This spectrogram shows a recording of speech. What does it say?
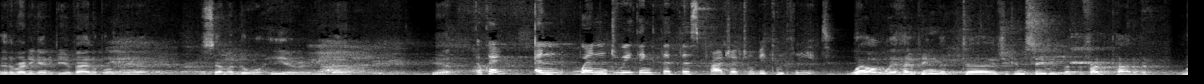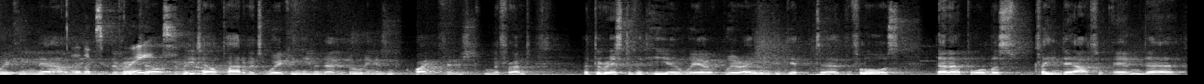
that are only going to be available in our cellar door here. And uh, yeah. Okay. And when do we think that this project will be complete? Well, we're hoping that, uh, as you can see, we've got the front part of it working now. It the, looks the great. Retail, the retail part of it's working, even though the building isn't quite finished in the front. But the rest of it here, we're, we're aiming to get uh, the floors done up, all this cleaned out, and uh,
